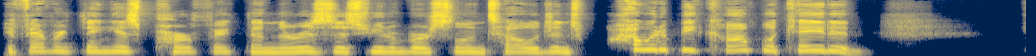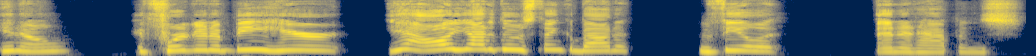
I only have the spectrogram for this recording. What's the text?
If everything is perfect and there is this universal intelligence, why would it be complicated? You know, if we're going to be here, yeah, all you got to do is think about it and feel it and it happens.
